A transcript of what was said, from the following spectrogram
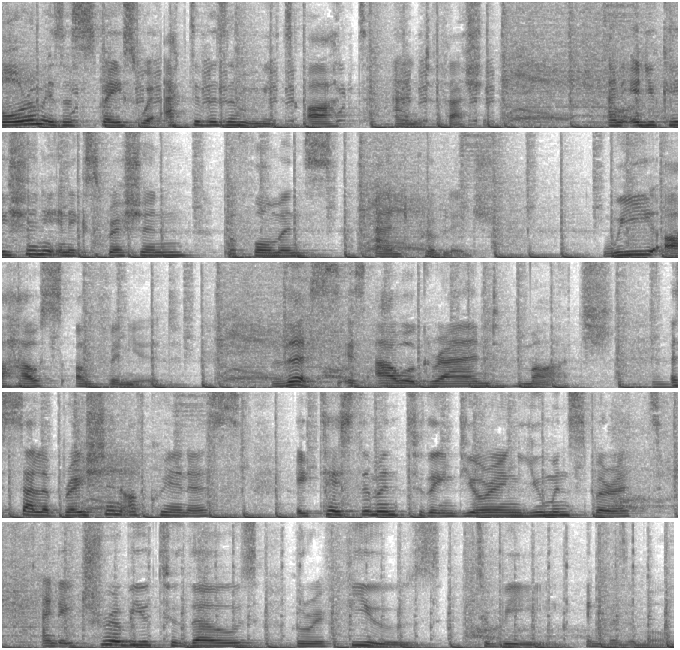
Ballroom is a space where activism meets art and fashion, an education in expression, performance, and privilege. We are House of Vineyard. This is our Grand March, a celebration of queerness, a testament to the enduring human spirit, and a tribute to those who refuse to be invisible.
